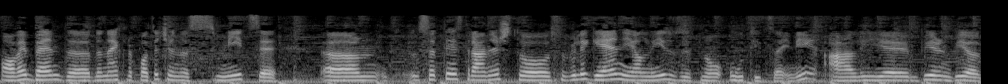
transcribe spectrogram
ovaj bend e, do nekle poteće na Smice um, sa te strane što su bili genijalni, izuzetno uticajni, ali je Byrne bio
